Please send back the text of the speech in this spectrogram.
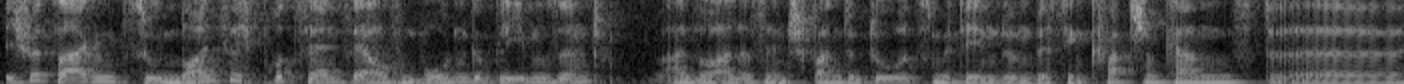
ich würde sagen, zu 90 Prozent sehr auf dem Boden geblieben sind. Also alles entspannte Dudes, mit denen du ein bisschen quatschen kannst, äh,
